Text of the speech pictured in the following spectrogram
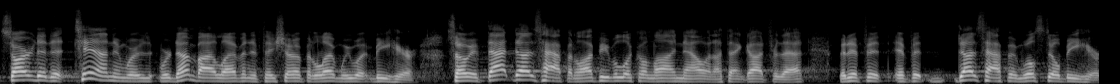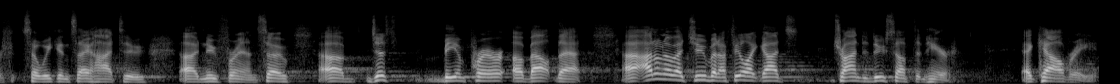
started at 10 and we're, we're done by 11, if they showed up at 11, we wouldn't be here. So if that does happen, a lot of people look online now, and I thank God for that. But if it, if it does happen, we'll still be here so we can say hi to uh, new friends. So uh, just be in prayer about that. Uh, I don't know about you, but I feel like God's trying to do something here at Calvary.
